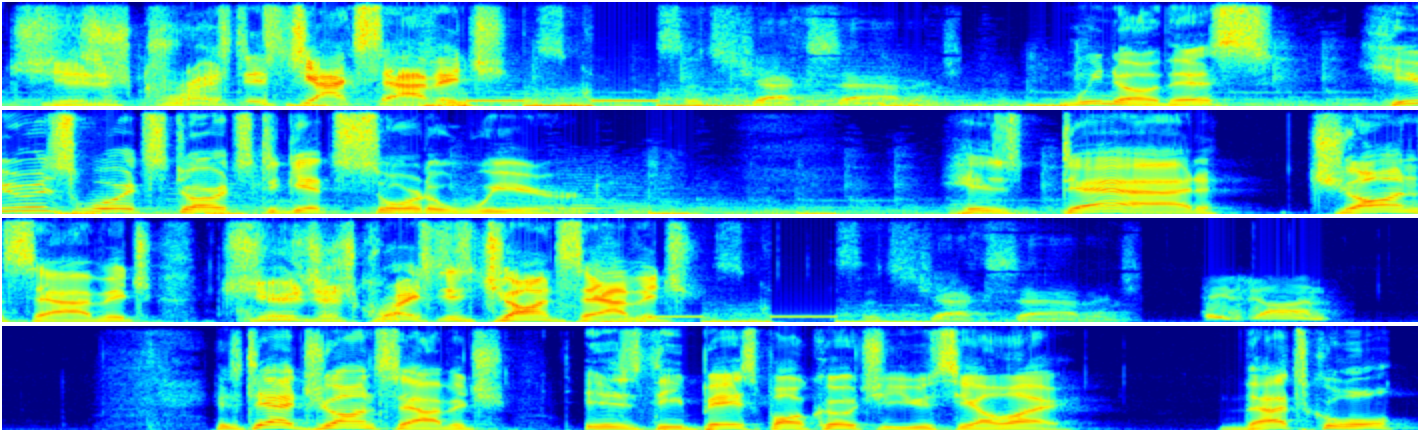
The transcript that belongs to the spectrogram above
Jesus Christ, it's Jack Savage. It's Jack Savage. We know this. Here's where it starts to get sort of weird. His dad, John Savage, Jesus Christ, it's John Savage. It's Jack Savage. Hey, John. His dad, John Savage, is the baseball coach at UCLA. That's cool.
